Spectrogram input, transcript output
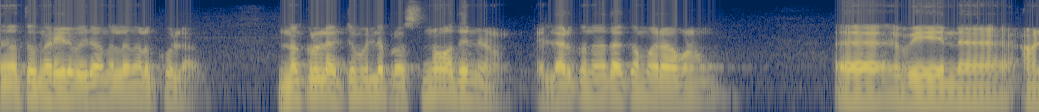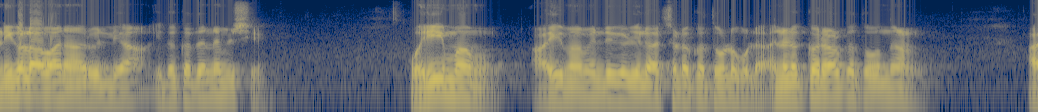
നേതൃത്വ നിരയിൽ വരിക എന്നുള്ളത് നടക്കൂല. ഇന്നൊക്കെയുള്ള ഏറ്റവും വലിയ പ്രശ്നം അത് തന്നെയാണ്. എല്ലാവർക്കും നേതാക്കന്മാരാവണം. പിന്നെ അണികളാവാൻ ആരുമില്ല. ഇതൊക്കെ തന്നെ വിഷയം. ഒരു ഇമാമും ആ ഇമാമിന്റെ കീഴിൽ അച്ചടക്കത്തോടു കൂടെ അതിനിടയ്ക്ക് ഒരാൾക്ക് തോന്നുകയാണ് ആ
